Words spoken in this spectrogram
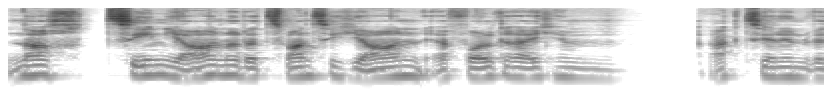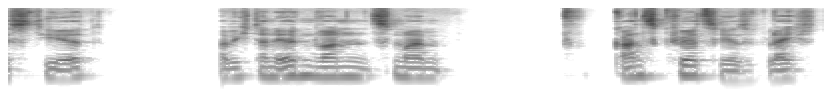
nach 10 Jahren oder 20 Jahren erfolgreich in Aktien investiert, habe ich dann irgendwann zu meinem ganz kürzlich, also vielleicht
